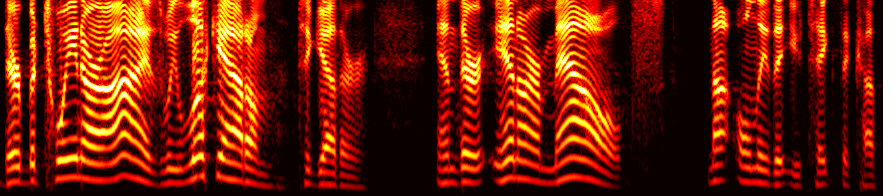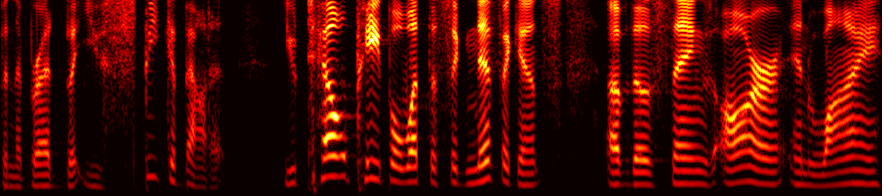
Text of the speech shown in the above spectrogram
they're between our eyes. We look at them together, and they're in our mouths. Not only that you take the cup and the bread, but you speak about it. You tell people what the significance of those things are and why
